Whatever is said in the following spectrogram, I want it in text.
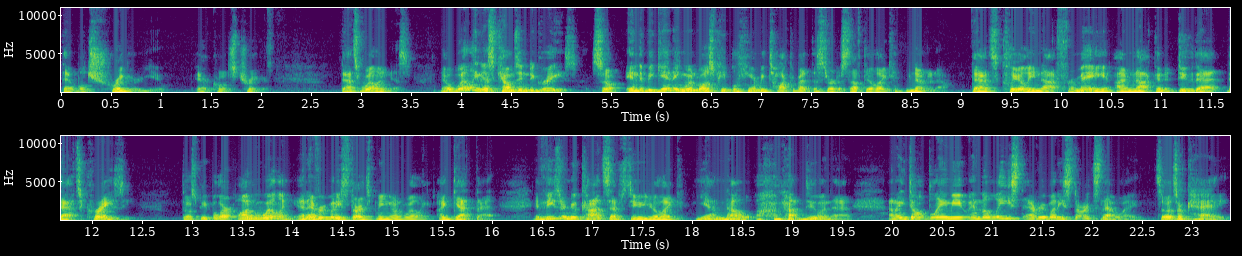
that will trigger you. Air quotes trigger. That's willingness. Now, willingness comes in degrees. So, in the beginning, when most people hear me talk about this sort of stuff, they're like, no, no, no, that's clearly not for me. I'm not going to do that. That's crazy those people are unwilling and everybody starts being unwilling. I get that. If these are new concepts to you, you're like, yeah, no, I'm not doing that. And I don't blame you in the least. Everybody starts that way. So it's okay.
